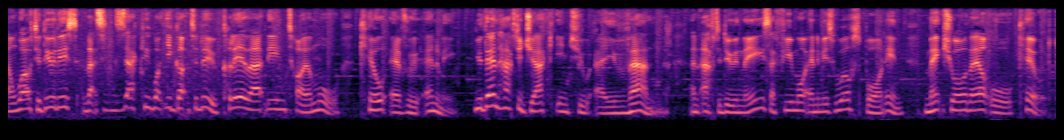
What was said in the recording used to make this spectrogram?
And while to do this, that's exactly what you got to do, clear out the entire mall, kill every enemy. You then have to jack into a van. And after doing these, a few more enemies will spawn in. Make sure they are all killed.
